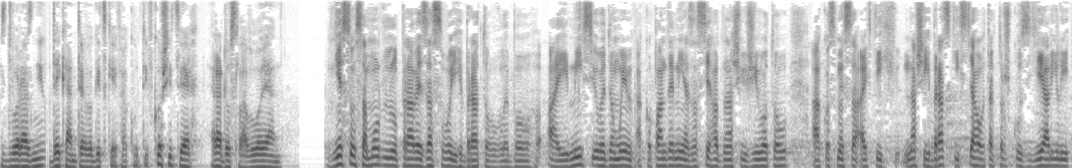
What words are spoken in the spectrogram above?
zdôraznil dekan Teologickej fakulty v Košiciach Radoslav Lojan. Dnes som sa modlil práve za svojich bratov, lebo aj my si uvedomujeme, ako pandémia zasiahla do našich životov a ako sme sa aj v tých našich bratských vzťahoch tak trošku zdialili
